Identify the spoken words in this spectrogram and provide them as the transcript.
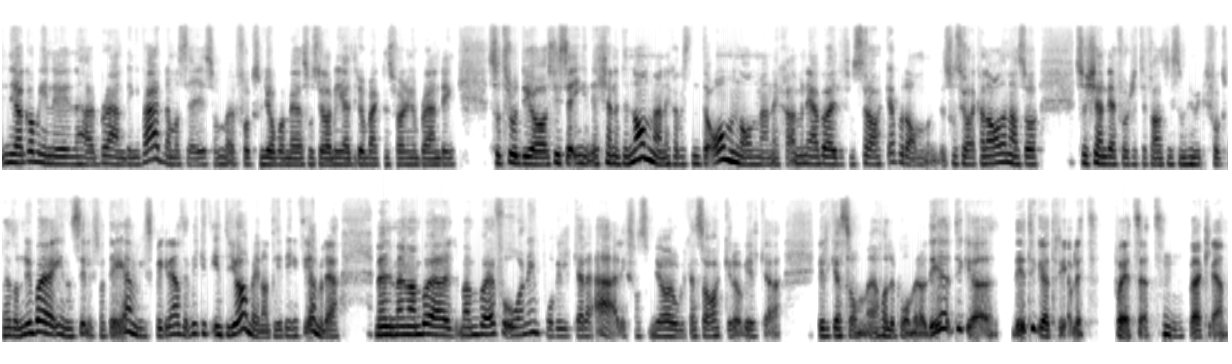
när jag gav in i den här brandingvärlden, om man säger, som folk som jobbar med sociala medier och marknadsföring och branding, så trodde jag, så jag, jag kände inte någon människa, visste inte om någon människa, men när jag började liksom söka på de sociala kanalerna så, så kände jag först att det fanns liksom hur mycket folk som helst. Och nu börjar jag inse liksom att det är en viss begränsning, vilket inte gör mig någonting, det är inget fel med det. Men, men man, börjar, man börjar få ordning på vilka det är liksom, som gör olika saker och vilka, vilka som håller på med. Och det tycker jag, det tycker jag är trevligt på ett sätt, mm. verkligen.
